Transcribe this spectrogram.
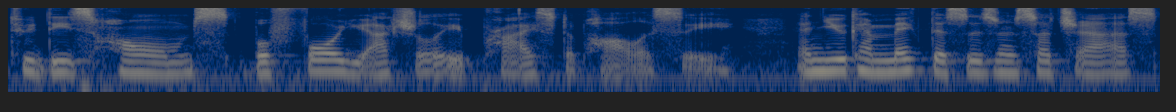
to these homes before you actually price the policy. And you can make decisions such as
